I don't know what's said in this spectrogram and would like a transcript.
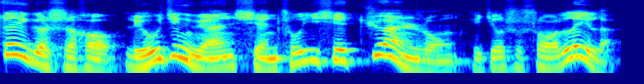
这个时候，刘静元显出一些倦容，也就是说累了。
